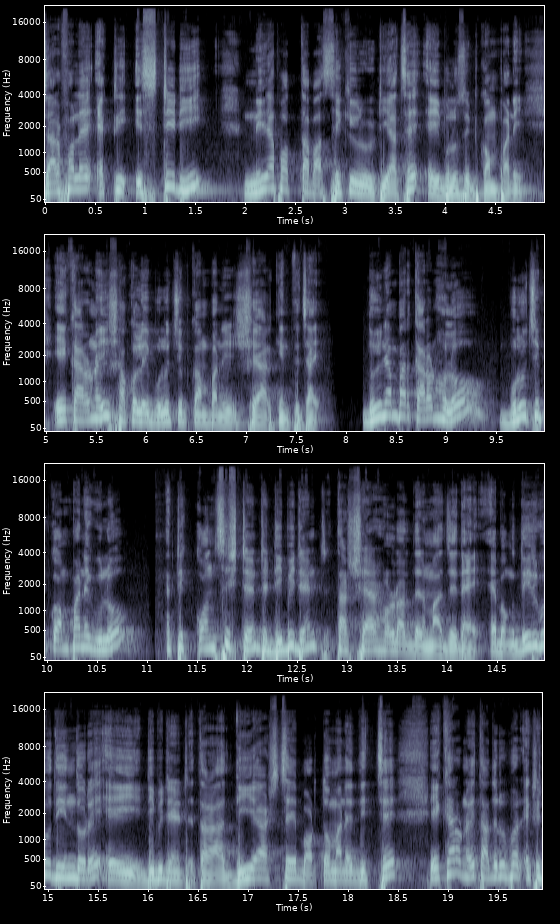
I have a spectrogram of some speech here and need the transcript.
যার ফলে একটি স্টেডি নিরাপত্তা বা সিকিউরিটি আছে এই ব্লু চিপ কোম্পানি। এই কারণেই সকলেই ব্লু চিপ কোম্পানির শেয়ার কিনতে চায়। দুই নাম্বার কারণ হলো ব্লু চিপ কোম্পানিগুলো একটি কনসিস্টেন্ট ডিভিডেন্ট তার শেয়ার হোল্ডারদের মাঝে দেয় এবং দীর্ঘদিন ধরে এই ডিভিডেন্ট তারা দিয়ে আসছে, বর্তমানে দিচ্ছে। এ কারণে তাদের উপর একটি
